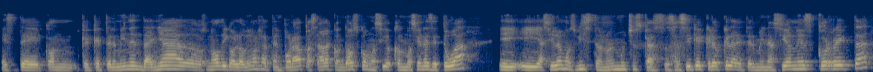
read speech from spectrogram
este, con, que, terminen dañados, ¿no? Digo, lo vimos la temporada pasada con dos conmociones de Tua y, y, así lo hemos visto, ¿no? En muchos casos. Así que creo que la determinación es correcta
